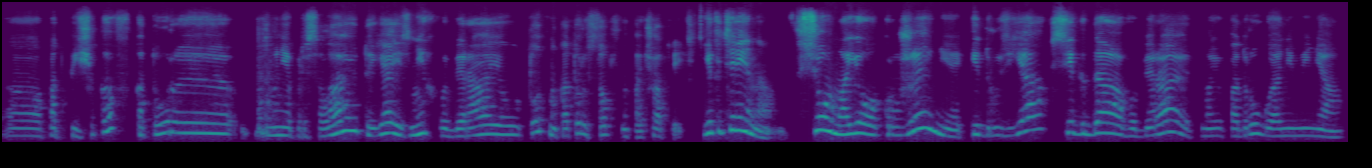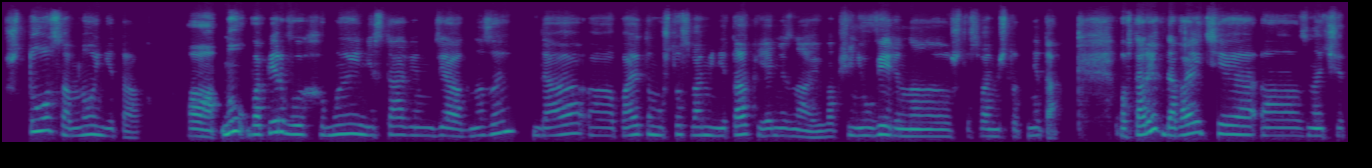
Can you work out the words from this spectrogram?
э, подписчиков, которые мне присылают, и я из них выбираю тот, на который, собственно, хочу ответить. Екатерина, все мое окружение и друзья всегда выбирают мою подругу, а не меня. Что со мной не так? А, ну, во-первых, мы не ставим диагнозы, да, а, поэтому что с вами не так, я не знаю, вообще не уверена, что с вами что-то не так. Во-вторых, давайте, а, значит,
